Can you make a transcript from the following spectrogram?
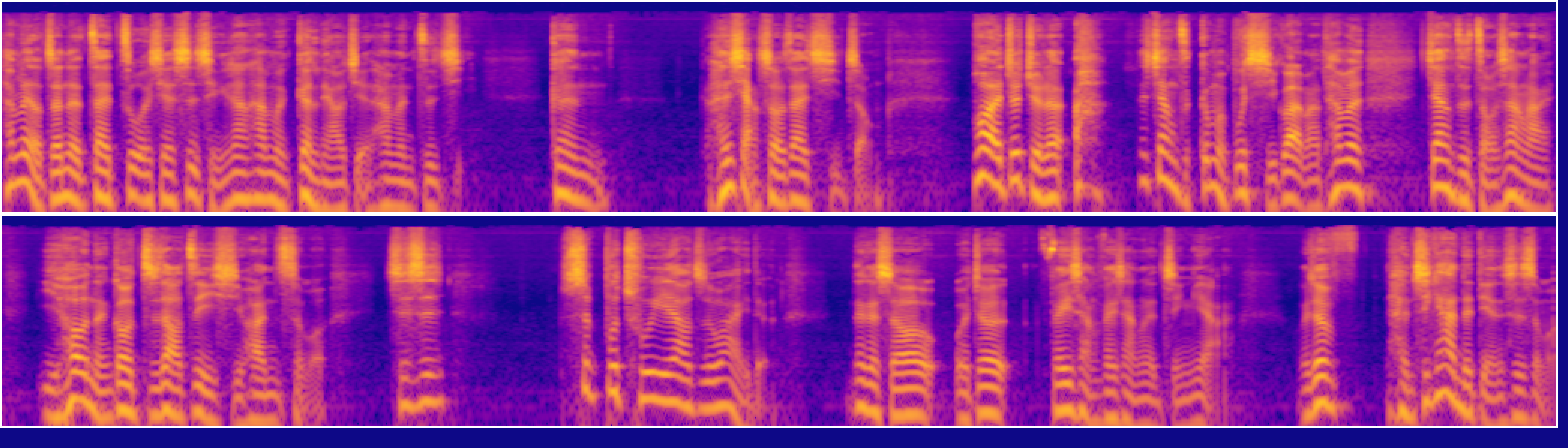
他们有真的在做一些事情，让他们更了解他们自己，更很享受在其中。后来就觉得啊，那这样子根本不奇怪嘛。他们这样子走上来，以后能够知道自己喜欢什么，其实是不出意料之外的。那个时候我就非常非常的惊讶，我就很惊讶的点是什么？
